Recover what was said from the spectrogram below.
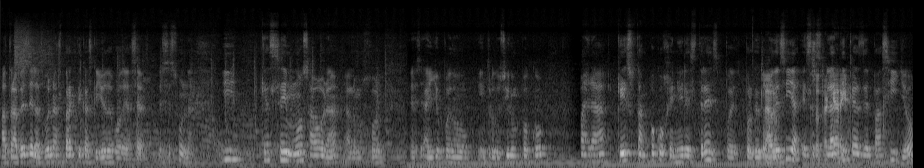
A través de las buenas prácticas que yo debo de hacer. Esa es una. ¿Y qué hacemos ahora? A lo mejor ahí yo puedo introducir un poco para que eso tampoco genere estrés, pues, porque como decía, esas pláticas de pasillo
